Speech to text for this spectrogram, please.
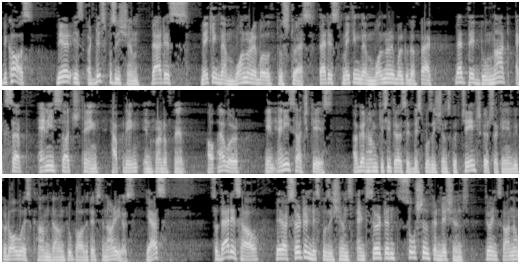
Because there is a disposition that is making them vulnerable to stress میکنگل کو چینج کر سکیں ڈسپوزیشن سوشل کنڈیشن جو انسانوں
